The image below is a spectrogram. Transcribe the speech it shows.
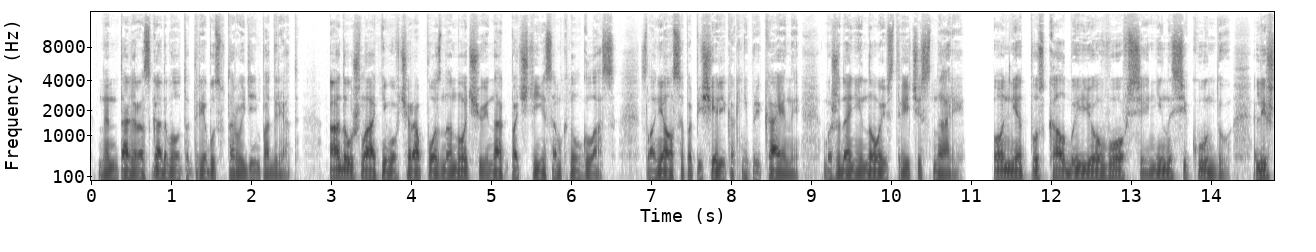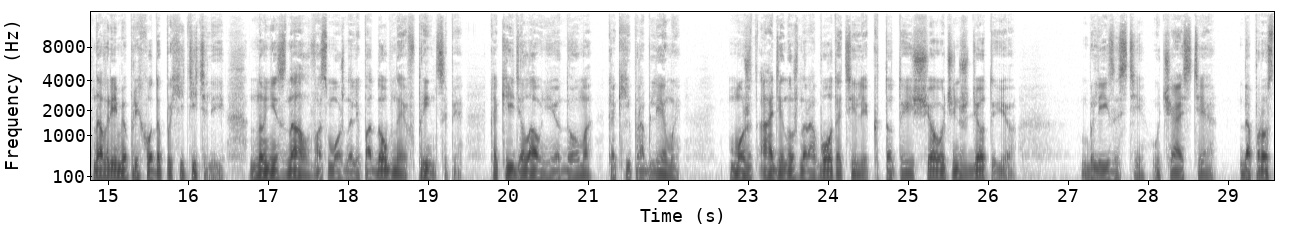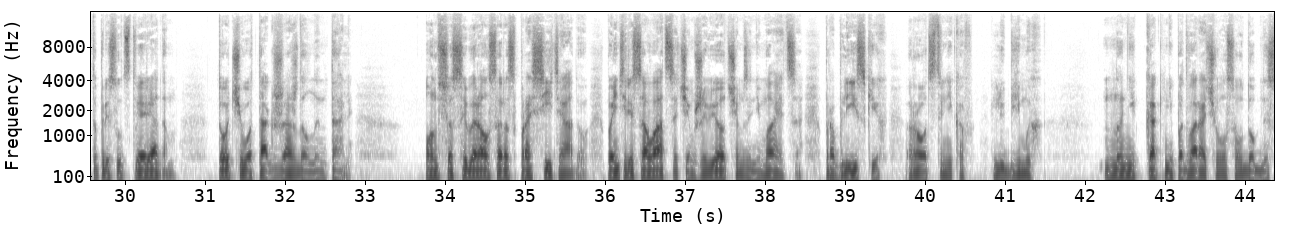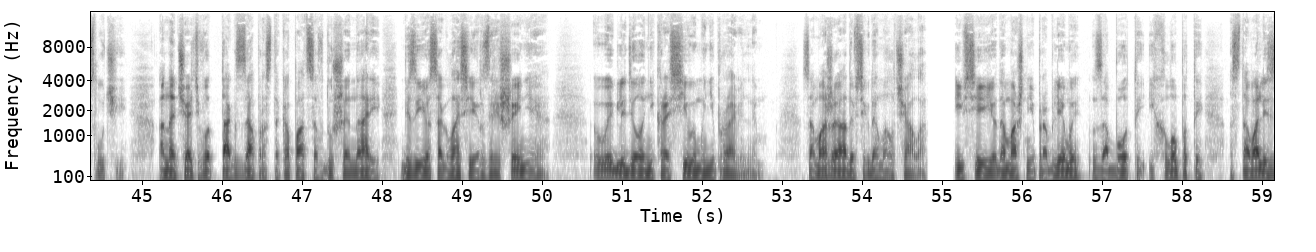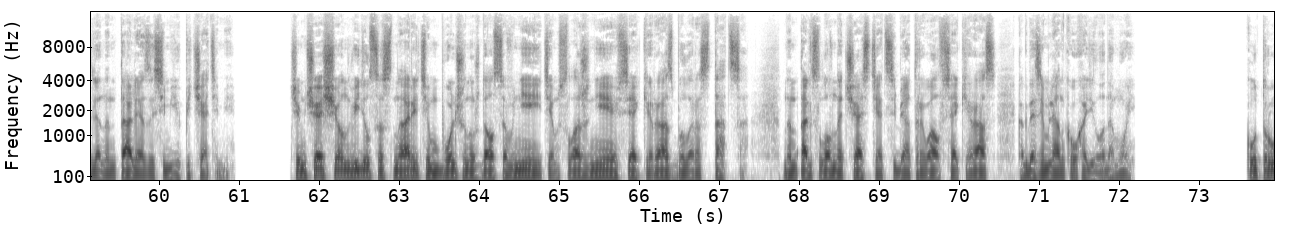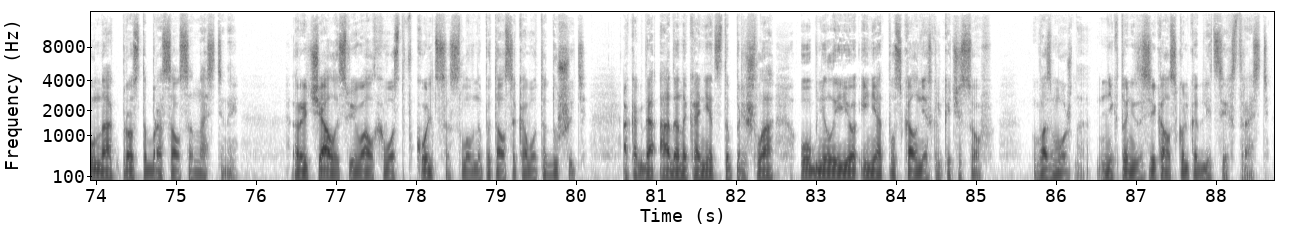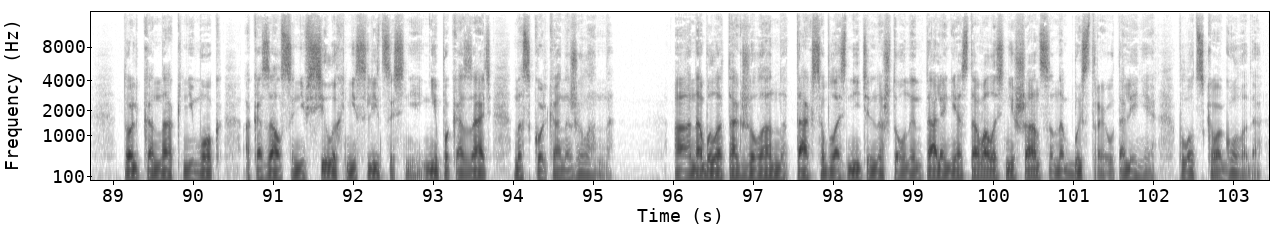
Ненталь разгадывал этот ребус второй день подряд. Ада ушла от него вчера поздно ночью, и Наг почти не сомкнул глаз. Слонялся по пещере, как неприкаянный, в ожидании новой встречи с Нари. Он не отпускал бы ее вовсе, ни на секунду, лишь на время прихода похитителей, но не знал, возможно ли подобное в принципе. Какие дела у нее дома, какие проблемы. Может, Аде нужно работать или кто-то еще очень ждет ее. Близости, участия, да просто присутствия рядом. То, чего так жаждал Ненталь. Он все собирался расспросить Аду, поинтересоваться, чем живет, чем занимается, про близких, родственников – любимых. Но никак не подворачивался удобный случай. А начать вот так запросто копаться в душе Нари без ее согласия и разрешения выглядело некрасивым и неправильным. Сама же Ада всегда молчала, и все ее домашние проблемы, заботы и хлопоты оставались для Ненталия за семью печатями. Чем чаще он виделся с Нари, тем больше нуждался в ней, тем сложнее всякий раз было расстаться. Ненталь словно части от себя отрывал всякий раз, когда землянка уходила домой. К утру Наг просто бросался на стены. Рычал и свивал хвост в кольца, словно пытался кого-то душить. А когда Ада наконец-то пришла, обнял ее и не отпускал несколько часов. Возможно, никто не засекал, сколько длится их страсть. Только Нак не мог, оказался не в силах ни слиться с ней, ни показать, насколько она желанна. А она была так желанна, так соблазнительна, что у Ненталя не оставалось ни шанса на быстрое утоление плотского голода.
